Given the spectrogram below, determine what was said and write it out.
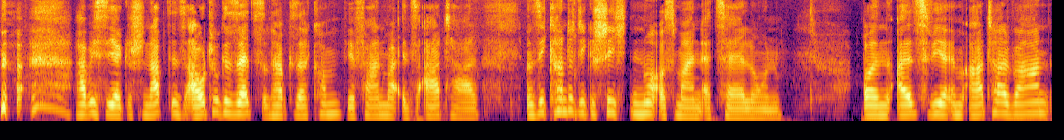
habe ich sie ja geschnappt, ins Auto gesetzt und habe gesagt, komm, wir fahren mal ins Ahrtal. Und sie kannte die Geschichten nur aus meinen Erzählungen. Und als wir im Ahrtal waren,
